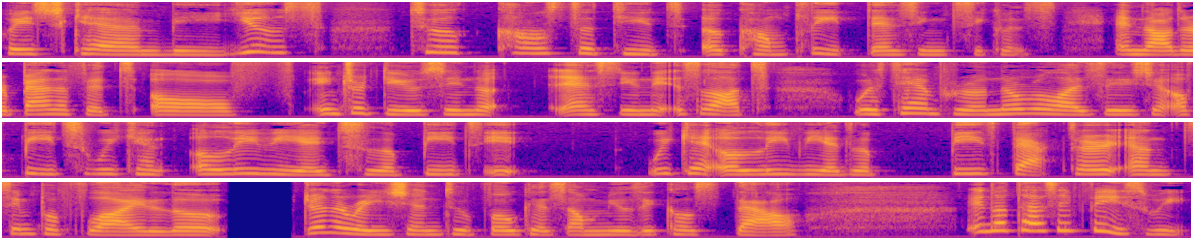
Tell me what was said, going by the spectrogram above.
which can be used to constitute a complete dancing sequence. Another benefit of introducing the dance unit is that with temporal normalization of beats, we can alleviate the beat it, we can alleviate the beat factor and simplify the generation to focus on musical style. In the testing phase, we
